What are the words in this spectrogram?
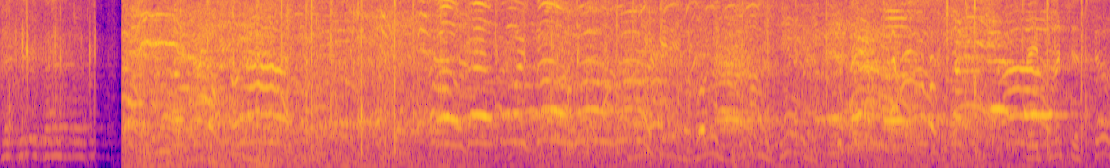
brave? Let's hear it, guys. Let's- Three punches too.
